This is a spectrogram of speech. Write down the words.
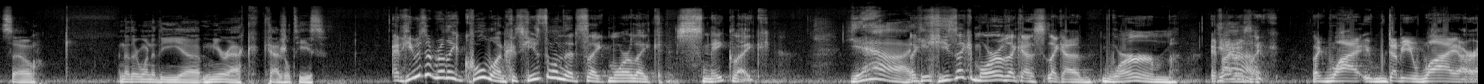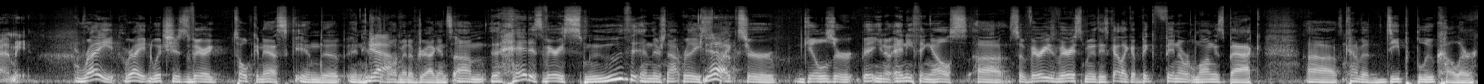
So, another one of the uh, Miraak casualties. And he was a really cool one because he's the one that's like more like snake-like. Yeah. Like he- he's like more of like a like a worm. If I was like like Y W Y R M E. Right, right, which is very Tolkien-esque in the in his Yeah. development of dragons. Um, the head is very smooth, and there's not really Yeah. spikes or gills or you know anything else. Uh, so very, very smooth. He's got like a big fin along his back, uh, kind of a deep blue color,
